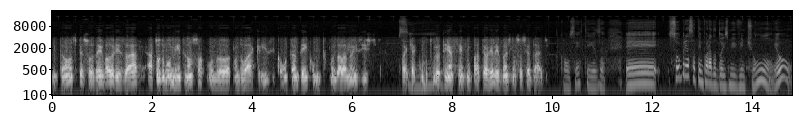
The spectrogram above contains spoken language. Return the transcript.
Então as pessoas devem valorizar a todo momento, não só quando, quando há crise, como também quando ela não existe, para que a cultura tenha sempre um papel relevante na sociedade. Com certeza. É, sobre essa temporada 2021, eu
